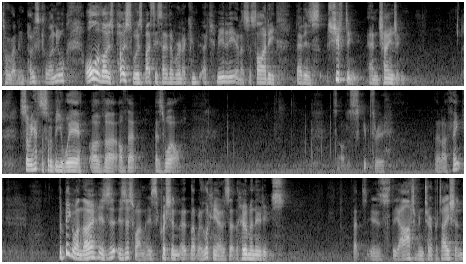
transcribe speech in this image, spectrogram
talk about being post colonial. All of those post words basically say that we're in a, com- a community and a society that is shifting and changing. So we have to sort of be aware of, uh, of that as well. So I'll just skip through that, I think. The big one, though, is, is this one, is the question that we're looking at, is that the hermeneutics. That is the art of interpretation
